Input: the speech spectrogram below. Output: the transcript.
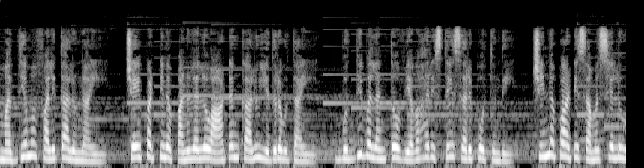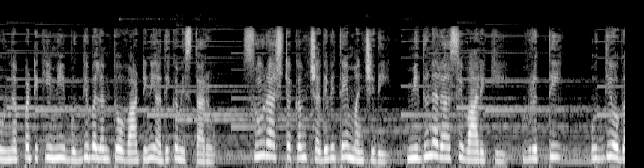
మధ్యమ ఫలితాలున్నాయి. చేపట్టిన పనులలో ఆటంకాలు ఎదురవుతాయి. బుద్ధిబలంతో వ్యవహరిస్తే సరిపోతుంది. చిన్నపాటి సమస్యలు ఉన్నప్పటికీ మీ బుద్ధిబలంతో వాటిని అధిగమిస్తారు. సూరాష్టకం చదివితే మంచిది. మిథున రాశి వారికి వృత్తి ఉద్యోగ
